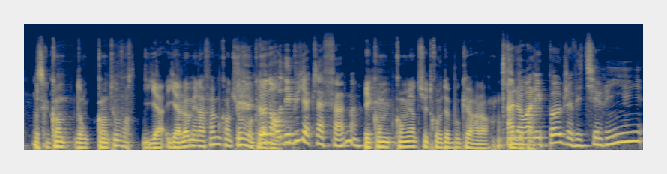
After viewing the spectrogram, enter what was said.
Parce que quand, donc, quand tu ouvres, il y a, il y a l'homme et la femme quand tu ouvres la Non, non, au début, il n'y a que la femme. Et com- combien tu trouves de bookers alors Alors, à l'époque, j'avais Thierry,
